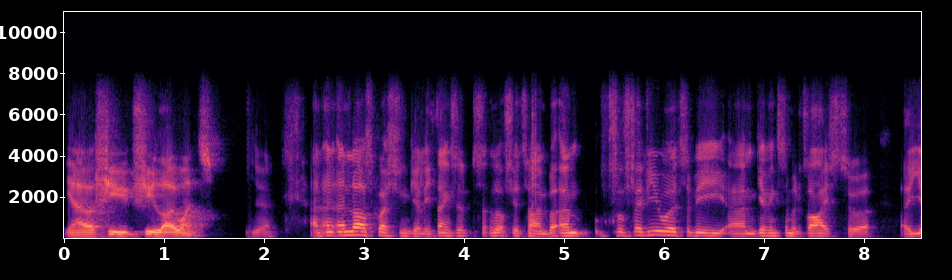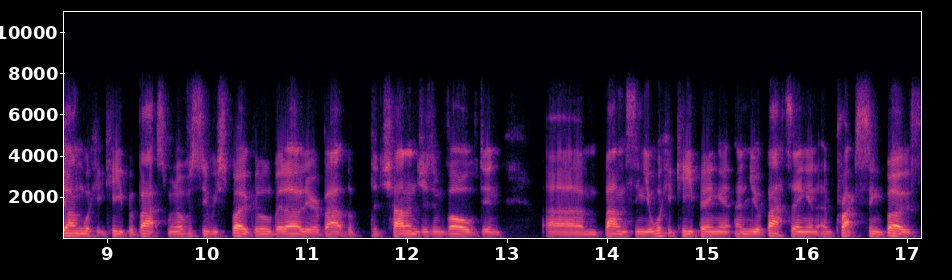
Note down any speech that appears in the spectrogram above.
you know a few few low ones. Yeah, and, and, and last question, Gilly. Thanks a lot for your time. But um, for, if you were to be um, giving some advice to a, a young wicketkeeper batsman, obviously we spoke a little bit earlier about the, the challenges involved in um, balancing your wicket keeping and your batting and, and, practicing both.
